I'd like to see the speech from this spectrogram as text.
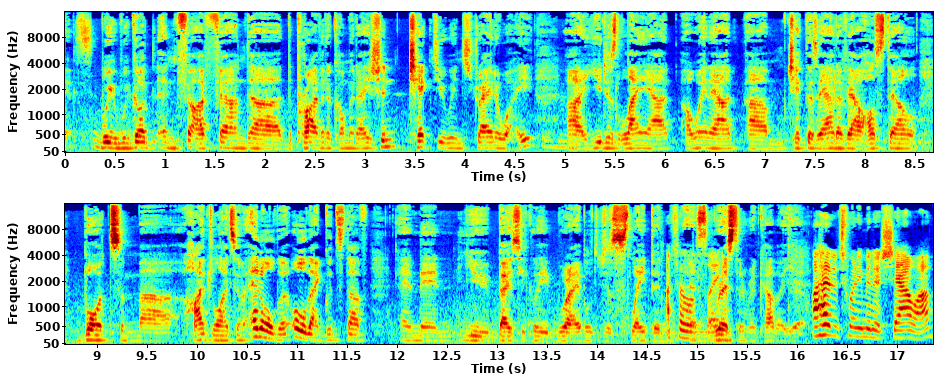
thanks. we, we got and I found uh, the private accommodation. Checked you in straight away. Mm-hmm. Uh, you just lay out. I went out, um, checked us out of our hostel, bought some uh, Hydralytes and, and all the all that good stuff, and then you basically were able to just sleep and, and rest and recover. Yeah. I had a 20 minute shower.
